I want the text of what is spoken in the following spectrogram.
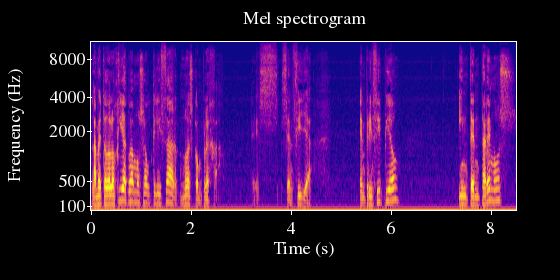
La metodología que vamos a utilizar no es compleja, es sencilla. En principio, intentaremos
